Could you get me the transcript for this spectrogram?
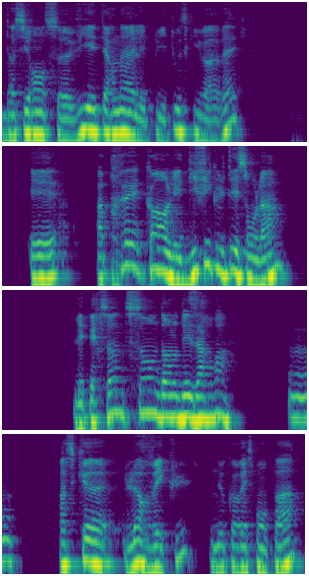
d'assurance vie éternelle et puis tout ce qui va avec. Et après, quand les difficultés sont là, les personnes sont dans le désarroi Mhm. parce que leur vécu ne correspond pas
